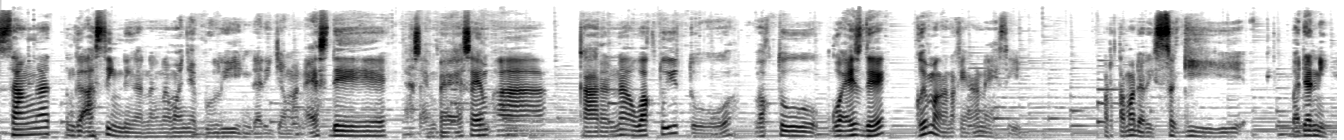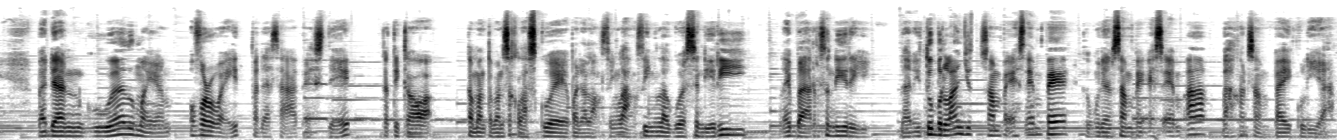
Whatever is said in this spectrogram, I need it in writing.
sangat nggak asing dengan yang namanya bullying dari zaman SD, SMP, SMA. Karena waktu itu, waktu gue SD, gue emang anak yang aneh sih pertama dari segi badan nih. Badan gue lumayan overweight pada saat SD ketika teman-teman sekelas gue pada langsing-langsing lah gue sendiri lebar sendiri. Dan itu berlanjut sampai SMP kemudian sampai SMA bahkan sampai kuliah.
